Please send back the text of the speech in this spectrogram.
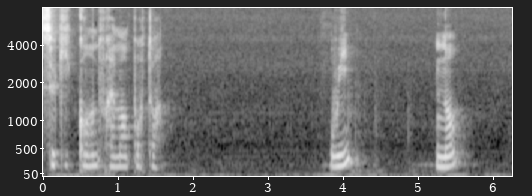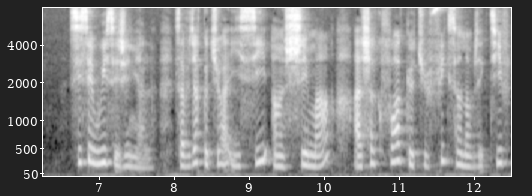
ce qui compte vraiment pour toi Oui Non Si c'est oui, c'est génial. Ça veut dire que tu as ici un schéma à chaque fois que tu fixes un objectif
